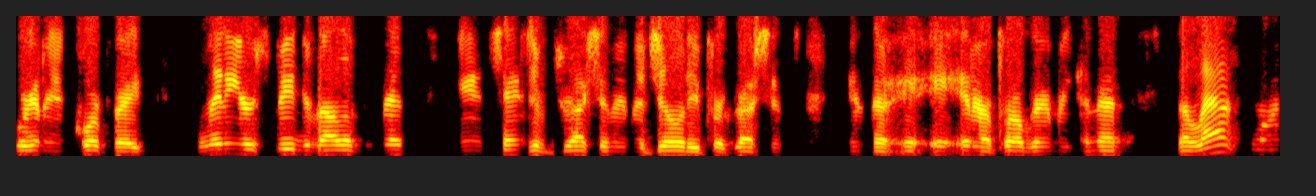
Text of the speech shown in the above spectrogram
we're going to incorporate linear speed development and change of direction and agility progressions in the in our programming. And then the last one,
